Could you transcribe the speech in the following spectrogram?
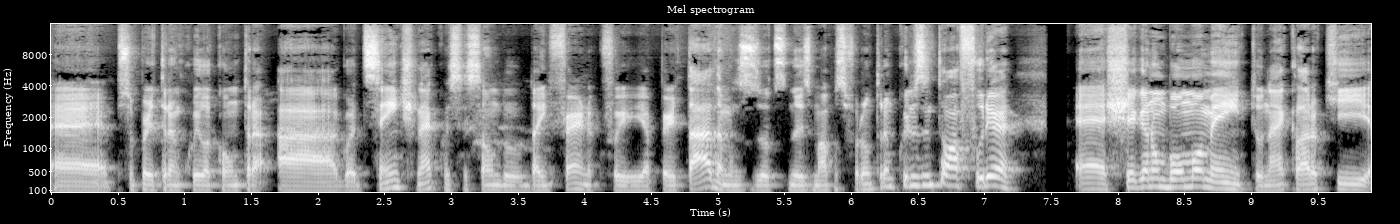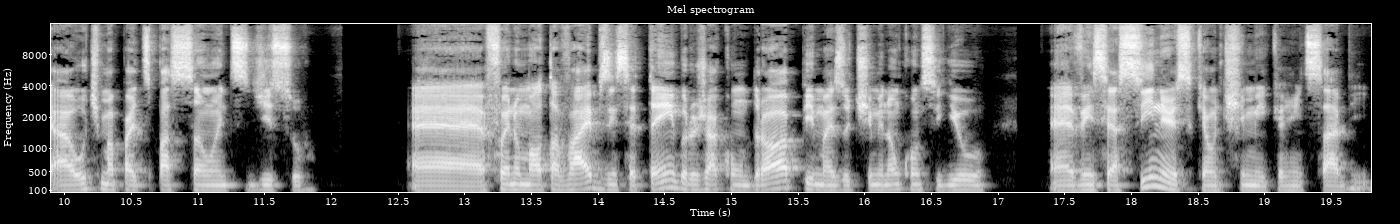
é, super tranquila contra a Godsent, né? Com exceção do, da Inferno, que foi apertada, mas os outros dois mapas foram tranquilos. Então a Fúria é, chega num bom momento, né? Claro que a última participação antes disso é, foi no Malta Vibes em setembro, já com drop, mas o time não conseguiu é, vencer a Sinners, que é um time que a gente sabe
